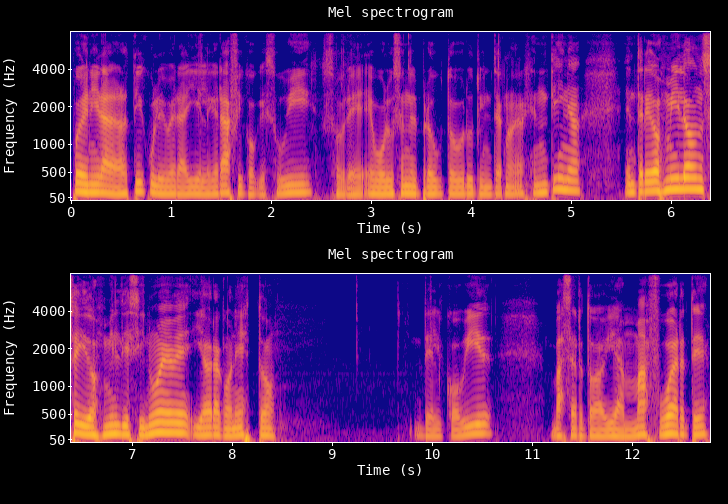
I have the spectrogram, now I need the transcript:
pueden ir al artículo y ver ahí el gráfico que subí sobre evolución del Producto Bruto Interno de Argentina. Entre 2011 y 2019 y ahora con esto del COVID va a ser todavía más fuerte.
